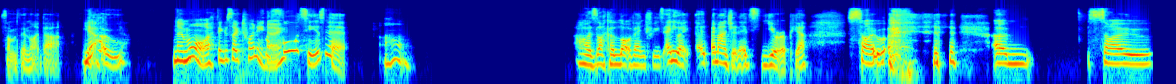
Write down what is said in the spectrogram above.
something like that. Yeah. No, No more. I think it's like 20, no? 40, isn't it? Oh. Oh, it's like a lot of entries. Anyway, uh, imagine it's Europe, yeah. So, um, so,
